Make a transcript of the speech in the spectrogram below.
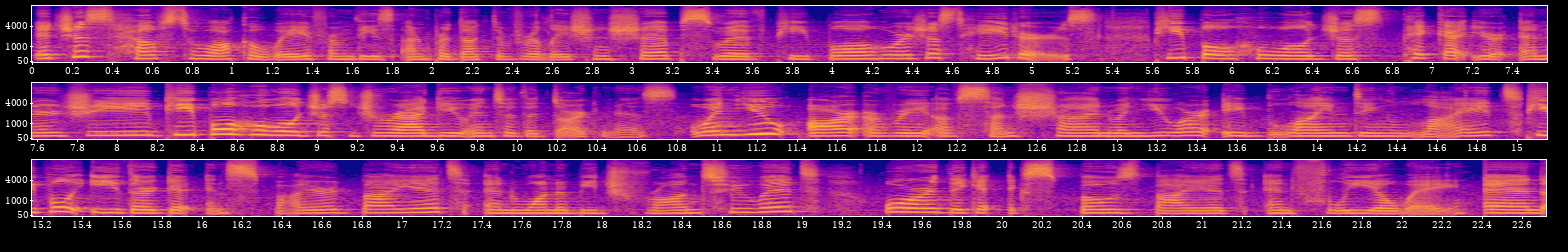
It just helps to walk away from these unproductive relationships with people who are just haters, people who will just pick at your energy, people who will just drag you into the darkness. When you are a ray of sunshine, when you are a blinding light, people either get inspired by it and want to be drawn to it, or they get exposed by it and flee away. And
